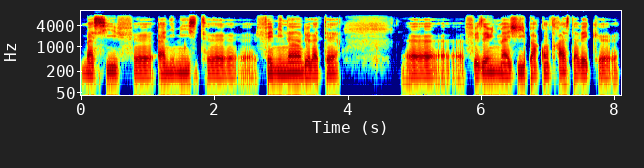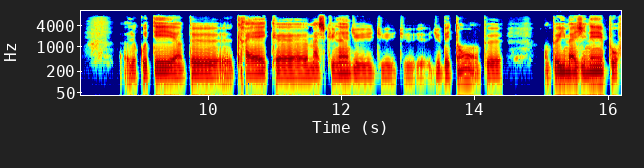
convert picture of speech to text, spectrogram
massif, euh, animiste, euh, féminin de la terre euh, faisait une magie par contraste avec le côté un peu grec, masculin du, du, du, béton. On peut, on peut imaginer pour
